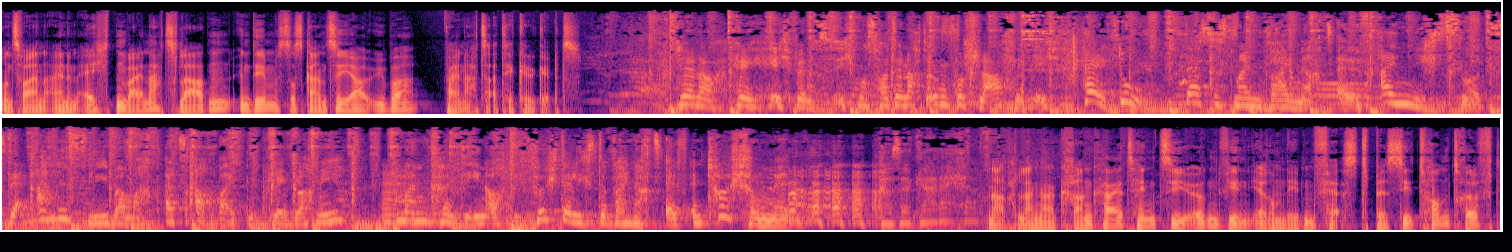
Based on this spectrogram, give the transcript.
Und zwar in einem echten Weihnachtsladen, in dem es das ganze Jahr über Weihnachtsartikel gibt. Jenna, hey, ich bin's. Ich muss heute Nacht irgendwo schlafen. Ich. Hey, du, das ist mein Weihnachtself. Ein Nichtsnutz, der alles lieber macht als arbeiten. Klingt nach mir? Man könnte ihn auch die fürchterlichste Weihnachtself-Enttäuschung nennen. Nach langer Krankheit hängt sie irgendwie in ihrem Leben fest, bis sie Tom trifft,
